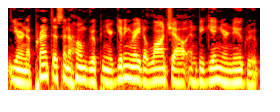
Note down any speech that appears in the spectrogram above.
you're an apprentice in a home group and you're getting ready to launch out and begin your new group,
